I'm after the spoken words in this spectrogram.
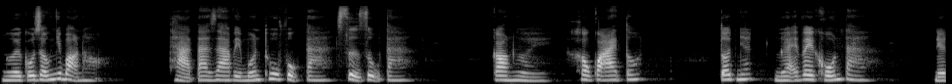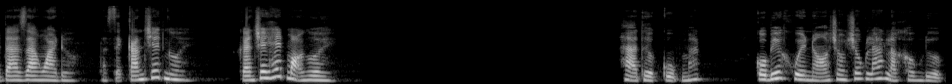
Người cũng giống như bọn họ. Thả ta ra vì muốn thu phục ta, sử dụng ta. Con người không có ai tốt. Tốt nhất, người hãy vây khốn ta. Nếu ta ra ngoài được, ta sẽ cắn chết người. Cắn chết hết mọi người. Hạ thược cụp mắt. Cô biết khuyên nó trong chốc lát là không được.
